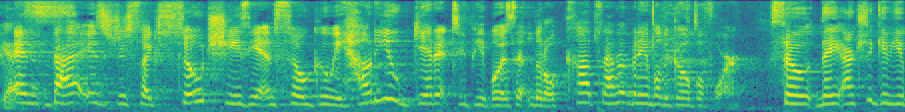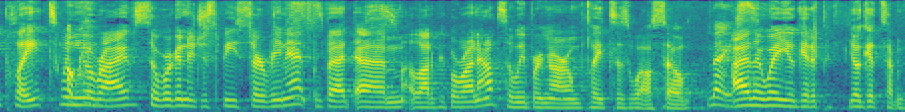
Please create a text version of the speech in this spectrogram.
Yes. And that is just like so cheesy and so gooey. How do you get it to people? Is it little cups? I haven't been able to go before. So they actually give you plates when you arrive. So we're going to just be serving it, but um, a lot of people run out, so we bring our own plates as well. So Nice. either way, you'll get a, you'll get some.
